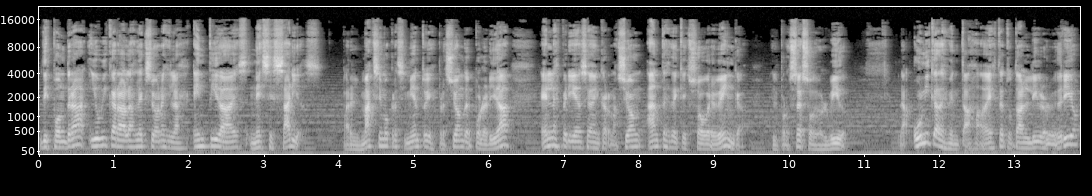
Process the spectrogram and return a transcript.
dispondrá y ubicará las lecciones y las entidades necesarias para el máximo crecimiento y expresión de polaridad en la experiencia de encarnación antes de que sobrevenga el proceso de olvido. La única desventaja de este total libre albedrío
